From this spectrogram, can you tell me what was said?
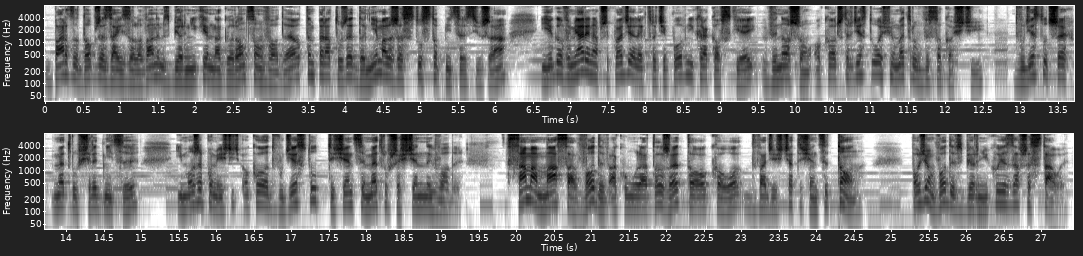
bardzo dobrze zaizolowanym zbiornikiem na gorącą wodę o temperaturze do niemalże 100 stopni Celsjusza i jego wymiary na przykładzie elektrociepłowni krakowskiej wynoszą około 48 metrów wysokości, 23 metrów średnicy i może pomieścić około 20 tysięcy metrów sześciennych wody. Sama masa wody w akumulatorze to około 20 tysięcy ton. Poziom wody w zbiorniku jest zawsze stały.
